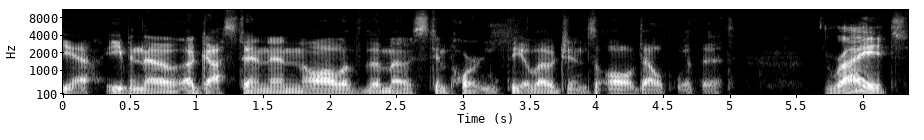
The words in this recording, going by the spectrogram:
yeah, even though Augustine and all of the most important theologians all dealt with it. Right.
